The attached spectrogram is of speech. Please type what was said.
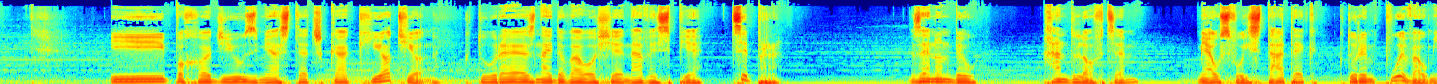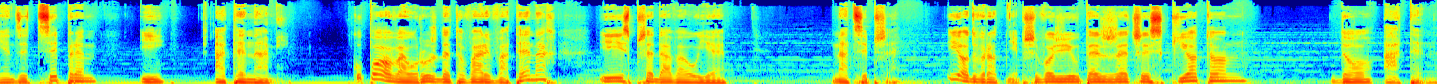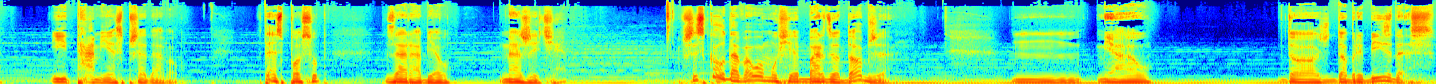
i pochodził z miasteczka Kiotion, które znajdowało się na wyspie Cypr. Zenon był handlowcem, miał swój statek, którym pływał między Cyprem i Atenami. Kupował różne towary w Atenach i sprzedawał je na Cyprze. I odwrotnie, przywoził też rzeczy z Kioton do Aten i tam je sprzedawał. Ten sposób zarabiał na życie. Wszystko udawało mu się bardzo dobrze. Mm, miał dość dobry biznes.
